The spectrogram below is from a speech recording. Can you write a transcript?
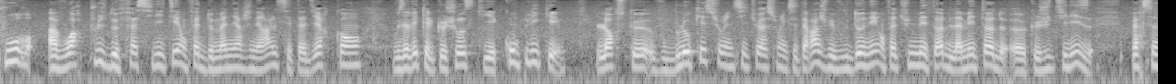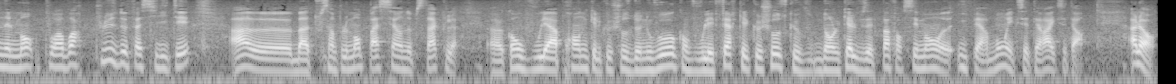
pour avoir plus de facilité en fait de manière générale, c'est-à-dire quand vous avez quelque chose qui est compliqué, lorsque vous bloquez sur une situation, etc. Je vais vous donner en fait une méthode, la méthode que j'utilise personnellement pour avoir plus de facilité à bah, tout simplement passer un obstacle quand vous voulez apprendre quelque chose de nouveau, quand vous voulez faire quelque chose dans lequel vous n'êtes pas forcément hyper bon etc., etc. Alors,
